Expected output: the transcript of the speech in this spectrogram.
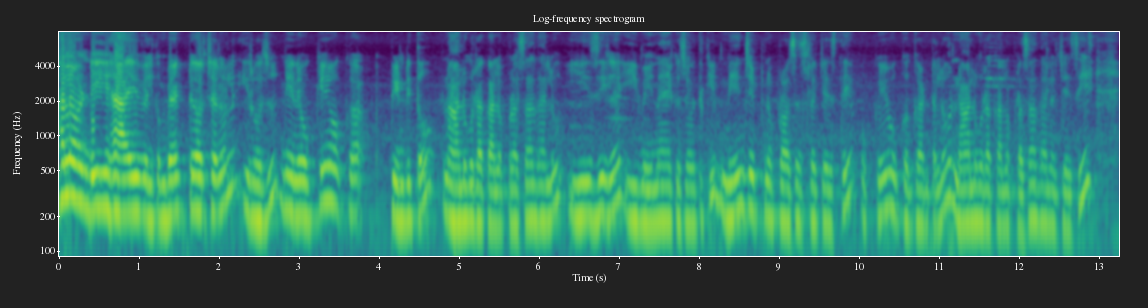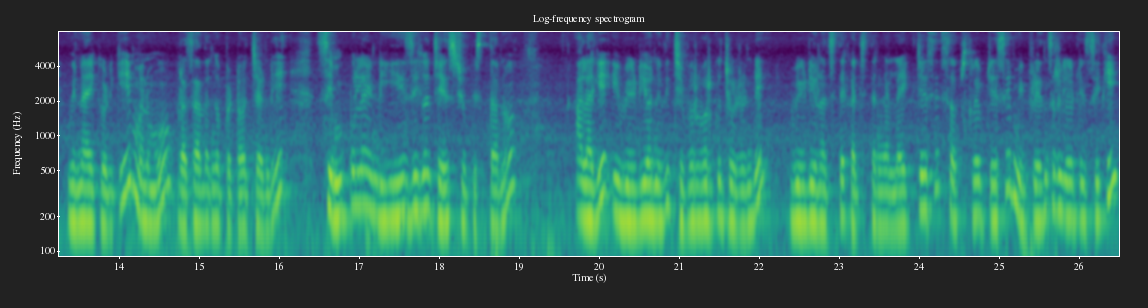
హలో అండి hi welcome back to our channel. ఈరోజు నేను ఒకే ఒక పిండితో నాలుగు రకాల ప్రసాదాలు ఈజీగా ఈ వినాయక చవితికి నేను చెప్పిన ప్రాసెస్లో చేస్తే ఒకే ఒక గంటలో నాలుగు రకాల ప్రసాదాలు చేసి వినాయకుడికి మనము ప్రసాదంగా పెట్టవచ్చండి. సింపుల్ అండ్ ఈజీగా చేసి చూపిస్తాను. అలాగే ఈ వీడియో అనేది చివరి వరకు చూడండి. వీడియో నచ్చితే ఖచ్చితంగా లైక్ చేసి సబ్స్క్రైబ్ చేసి మీ ఫ్రెండ్స్ రిలేటివ్స్కి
